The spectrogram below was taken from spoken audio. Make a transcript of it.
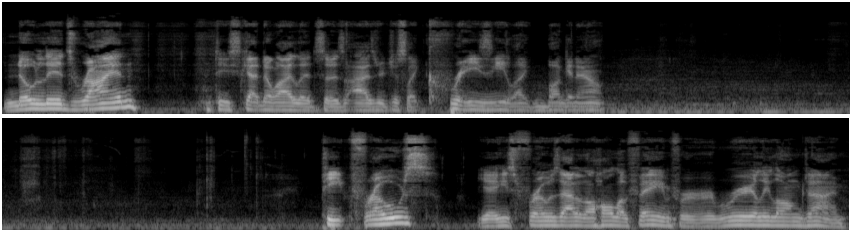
No lids Ryan. He's got no eyelids, so his eyes are just like crazy, like bugging out. Pete froze. Yeah, he's froze out of the Hall of Fame for a really long time.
